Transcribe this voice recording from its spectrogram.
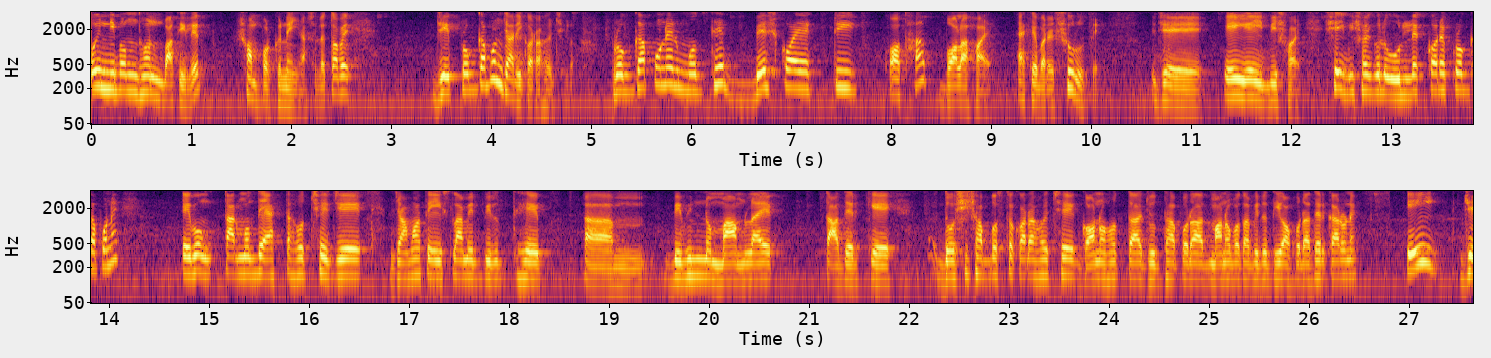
ওই নিবন্ধন বাতিলের সম্পর্ক নেই আসলে। তবে যে প্রজ্ঞাপন জারি করা হয়েছিল, প্রজ্ঞাপনের মধ্যে বেশ কয়েকটি কথা বলা হয় একেবারে শুরুতে, যে এই এই বিষয়, সেই বিষয়গুলো উল্লেখ করে প্রজ্ঞাপনে এবং তার মধ্যে একটা হচ্ছে যে জামাতে ইসলামের বিরুদ্ধে বিভিন্ন মামলায় তাদেরকে দোষী সাব্যস্ত করা হয়েছে, গণহত্যা, যুদ্ধাপরাধ মানবতা বিরোধী অপরাধের কারণে। এই যে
